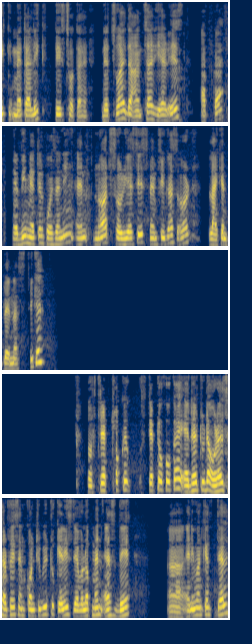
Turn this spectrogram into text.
एक मेटालिक टेस्ट होता है। That's why the answer here is आपका heavy metal poisoning and not psoriasis pemphigus और लाइकन प्लेनस ठीक है? So streptococci adhere to the oral surface and contribute to caries development as they uh, anyone can tell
